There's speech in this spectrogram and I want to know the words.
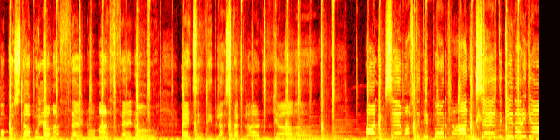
Όπως τα πουλιά μαθαίνω, μαθαίνω δίπλα στα κλάδια Άνοιξε μου αυτή την πόρτα, άνοιξε την κλειδαριά.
